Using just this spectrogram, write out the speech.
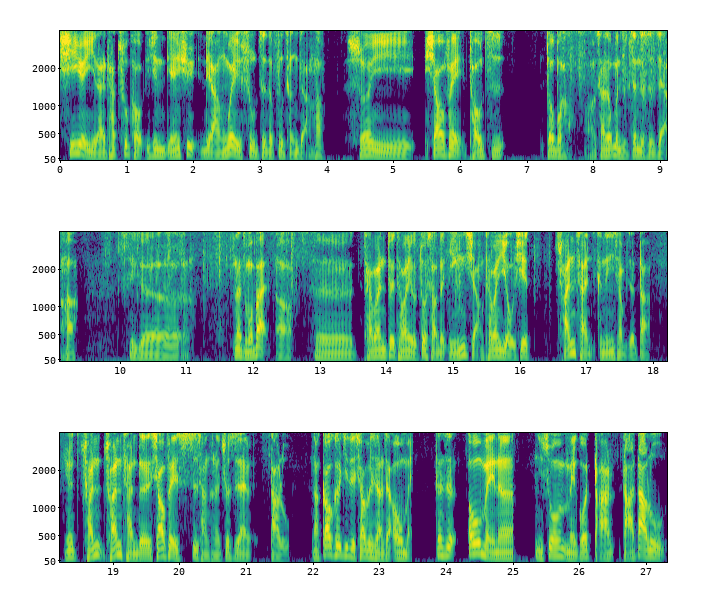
七月以来，它出口已经连续两位数字的负成长哈，所以消费投资都不好哦。它的问题真的是这样哈。这个那怎么办啊？呃，台湾对台湾有多少的影响？台湾有些传产可能影响比较大，因为传传产的消费市场可能就是在大陆，那高科技的消费市场在欧美。但是欧美呢？你说美国打打大陆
